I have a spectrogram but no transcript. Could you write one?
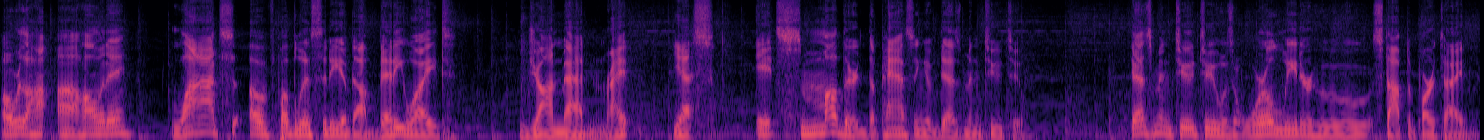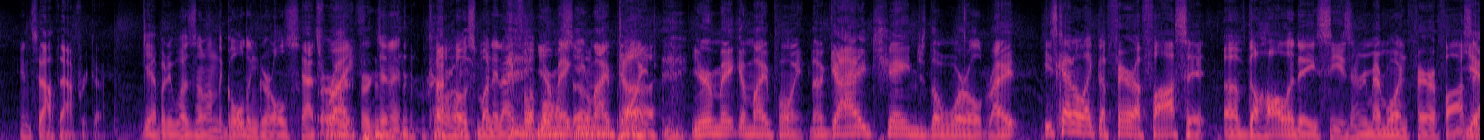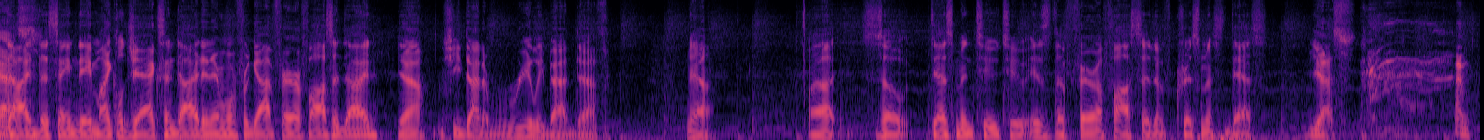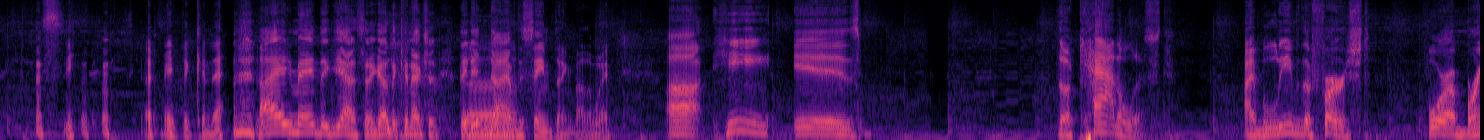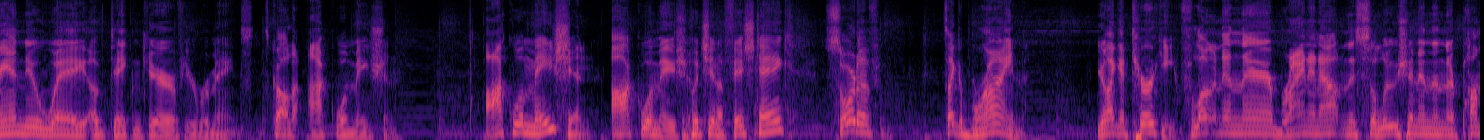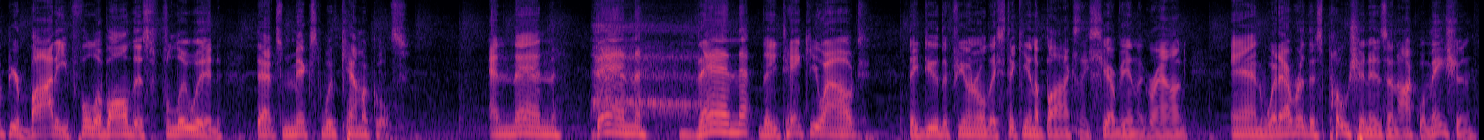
Over the ho- uh, holiday, lots of publicity about Betty White, John Madden, right? Yes. It smothered the passing of Desmond Tutu. Desmond Tutu was a world leader who stopped apartheid in South Africa. Yeah, but he wasn't on the Golden Girls. That's or- right. Or didn't co-host Monday Night Football. You're making so, my duh. point. You're making my point. The guy changed the world, right? He's kind of like the Farrah Fawcett of the holiday season. Remember when Farrah Fawcett Yes. died the same day Michael Jackson died, and everyone forgot Farrah Fawcett died? Yeah, she died a really bad death. Yeah. Uh, so Desmond Tutu is the Farrah Fawcett of Christmas deaths. Yes. See, I made the connection. I made the yes. I got the connection. They didn't die of the same thing, by the way. Uh, he is the catalyst, I believe, the first for a brand new way of taking care of your remains. It's called aquamation. Aquamation. Aquamation. Put you in a fish tank? Sort of. It's like a brine. You're like a turkey floating in there, brining out in this solution, and then they pump your body full of all this fluid that's mixed with chemicals. And then, then, then they take you out, they do the funeral, they stick you in a box, and they shove you in the ground. And whatever this potion is in aquamation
